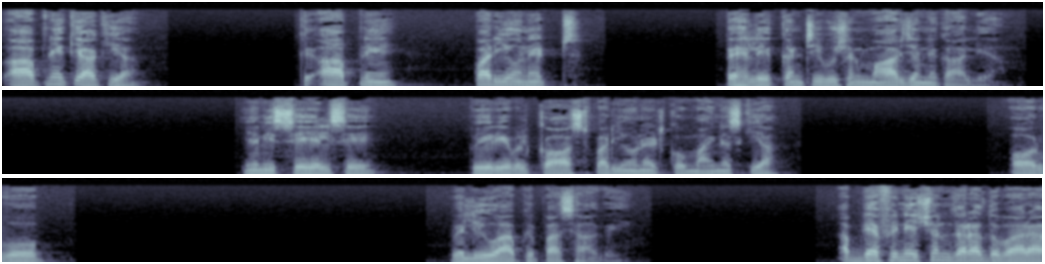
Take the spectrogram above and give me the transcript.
آپ نے کیا کیا؟ کہ آپ نے پر یونٹ پہلے کنٹریبیوشن مارجن نکال لیا۔ یعنی سیل سے ویریبل کاسٹ پر یونٹ کو مائنس کیا اور وہ ویلو آپ کے پاس آ گئی۔ اب ڈیفینیشن ذرا دوبارہ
